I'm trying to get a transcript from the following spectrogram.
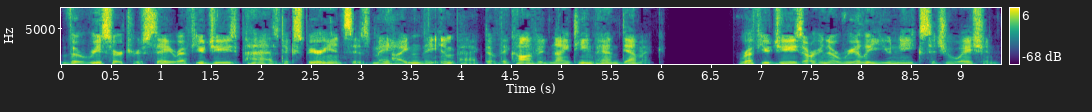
The researchers say refugees' past experiences may heighten the impact of the COVID-19 pandemic. Refugees are in a really unique situation.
